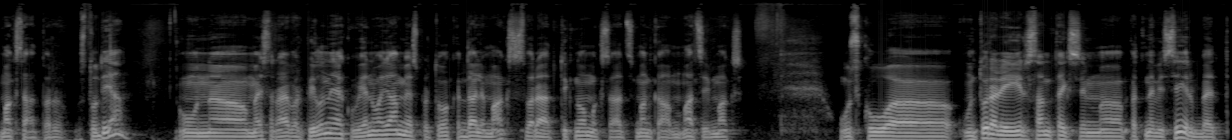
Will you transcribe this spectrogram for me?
maksāt par studijām. Un, uh, mēs ar Aivaru Pilinieku vienojāmies par to, ka daļa maksas varētu tikt nomaksātas man kā mācību maksas. Uz ko, un tur arī ir, teiksim, pat nevis ir, bet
